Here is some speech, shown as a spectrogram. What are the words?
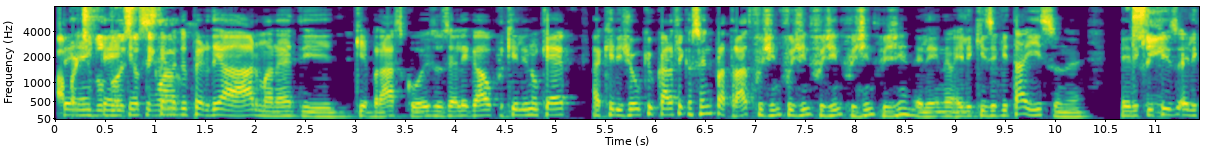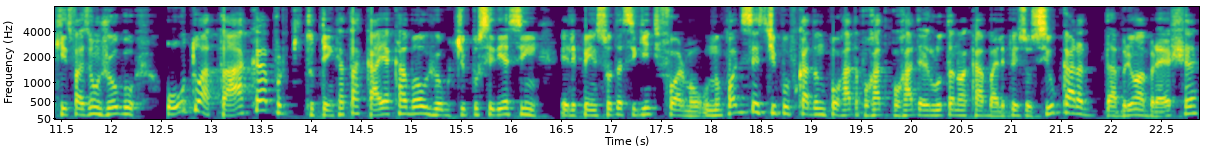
A tem, partir do tem, 2 tem eu o tenho sistema a... de perder a arma, né? De quebrar as coisas. É legal, porque ele não quer aquele jogo que o cara fica só indo pra trás, fugindo, fugindo, fugindo, fugindo, fugindo. Ele, não- ele quis evitar isso, né? Ele Sim. quis, ele quis fazer um jogo ou tu ataca, porque tu tem que atacar e acabar o jogo. Tipo, seria assim, ele pensou da seguinte forma, não pode ser tipo ficar dando porrada, porrada, porrada e a luta não acabar. Ele pensou, se o cara abrir uma brecha,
